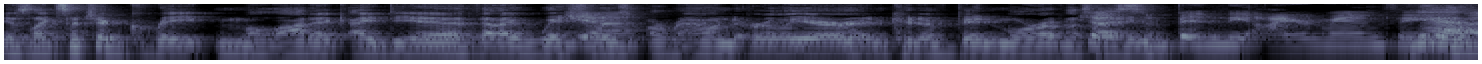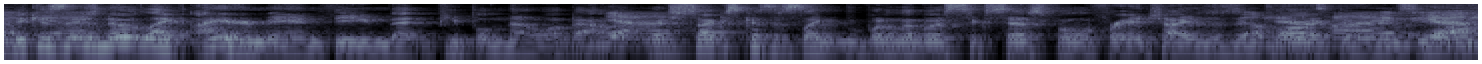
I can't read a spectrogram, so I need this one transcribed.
is like such a great melodic idea that I wish Yeah. was around earlier and could have been more of a thing Just thing. been the Iron Man thing. Yeah, but because yeah. there's no like Iron Man theme that people know about, Yeah. which sucks because it's like one of the most successful franchises and Of characters. yeah.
